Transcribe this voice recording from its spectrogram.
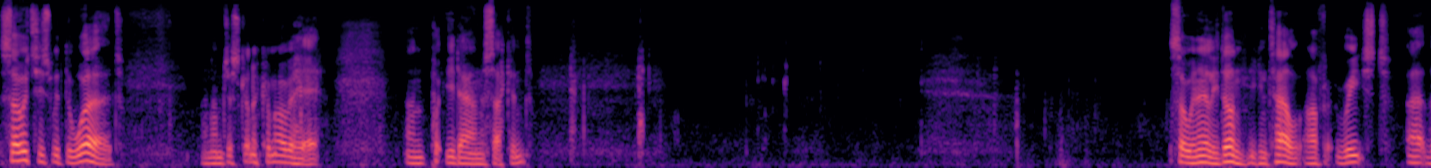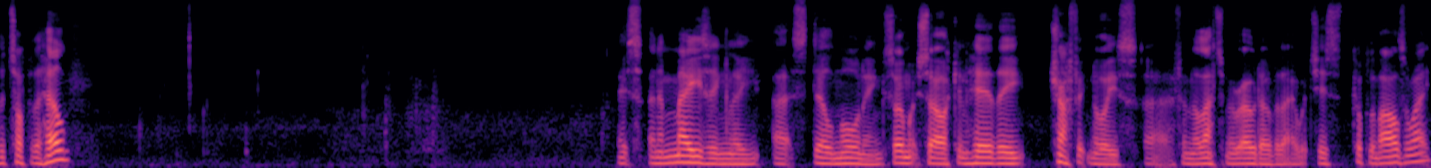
so it is with the word. And I'm just going to come over here and put you down a second. So we're nearly done. You can tell I've reached uh, the top of the hill. It's an amazingly uh, still morning, so much so I can hear the traffic noise uh, from the Latimer Road over there, which is a couple of miles away.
